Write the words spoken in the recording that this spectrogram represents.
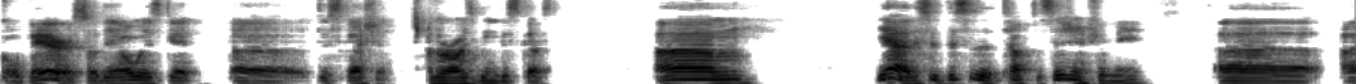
Gobert, so they always get uh discussion. They're always being discussed. Um, yeah, this is this is a tough decision for me. Uh, I,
